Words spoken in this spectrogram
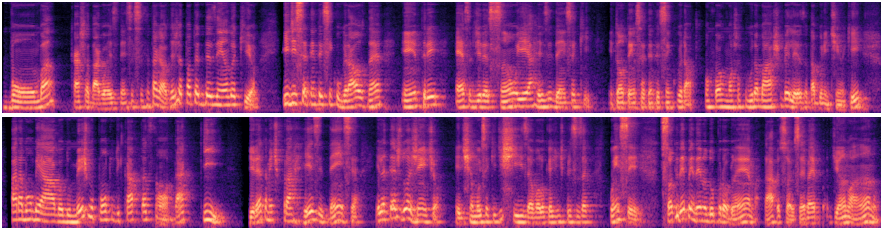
Bomba, caixa d'água, residência, 60 graus. Ele já está desenhando aqui. Ó. E de 75 graus né, entre essa direção e a residência aqui. Então, eu tenho 75 graus. Conforme mostra a figura abaixo, beleza, está bonitinho aqui. Para bombear água do mesmo ponto de captação, ó, daqui diretamente para a residência, ele até ajudou a gente. Ó. Ele chamou isso aqui de X, é o valor que a gente precisa conhecer. Só que dependendo do problema, tá, pessoal? Isso aí vai de ano a ano.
